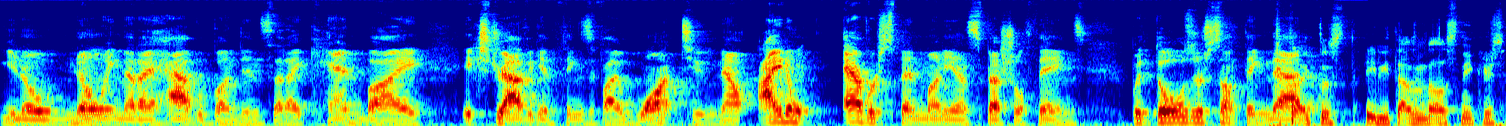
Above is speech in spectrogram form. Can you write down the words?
you know, knowing that I have abundance, that I can buy extravagant things if I want to. Now, I don't ever spend money on special things, but those are something that Like those eighty thousand dollars sneakers.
